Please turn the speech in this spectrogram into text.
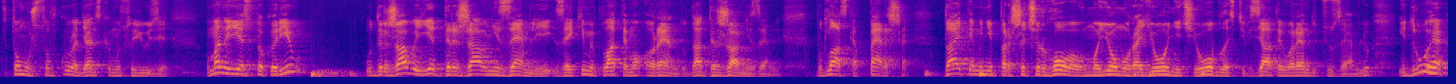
в тому ж совку Радянському Союзі. У мене є 100 корів. У держави є державні землі, за які ми платимо оренду, да, державні землі. Будь ласка, перше, дайте мені першочергово в моєму районі чи області взяти в оренду цю землю. І друге,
